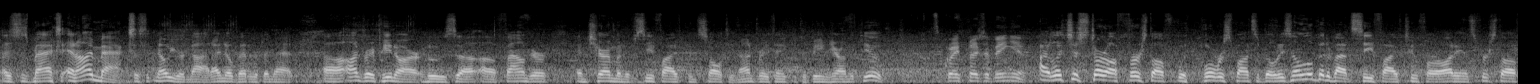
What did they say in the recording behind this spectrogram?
this is Max, and I'm Max. I said, no you're not, I know better than that. Uh, Andre Pienaar, who's uh, founder and chairman of C5 Consulting. Andre, thank you for being here on theCUBE. It's a great pleasure being here. All right, let's just start off first off with core responsibilities and a little bit about C5 too for our audience. First off,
